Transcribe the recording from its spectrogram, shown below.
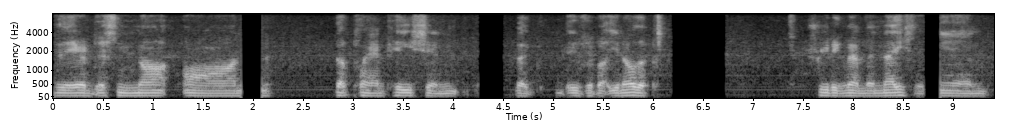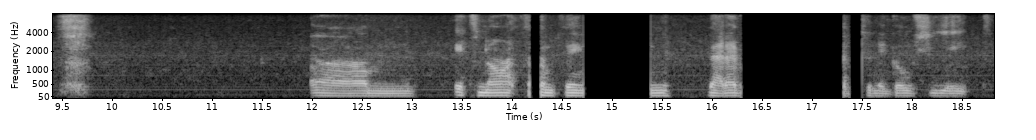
they're just not on the plantation like is about you know the treating them the nicest. And um it's not something that ever to negotiate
